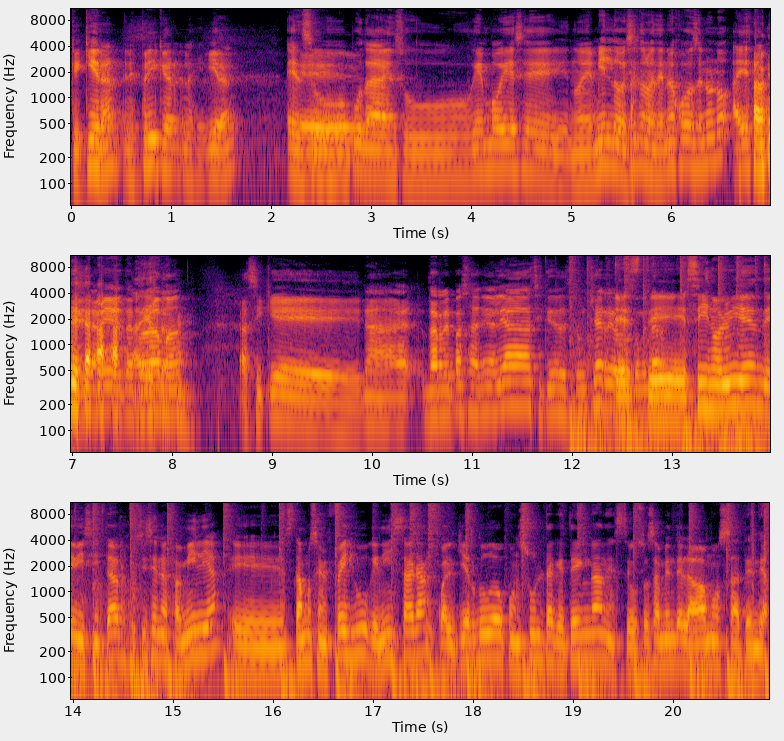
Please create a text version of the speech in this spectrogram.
que quieran, en Spreaker, en las que quieran. En Eh, su puta, en su Game Boy ese 9999 juegos en uno, ahí está. Ahí también está el Ahí programa. Así que, nada, darle paso a Daniel Aliaga si tienes un cherry o. Este, sí, no olviden de visitar Justicia en la Familia. Eh, estamos en Facebook, en Instagram. Cualquier duda o consulta que tengan, este, gustosamente la vamos a atender.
